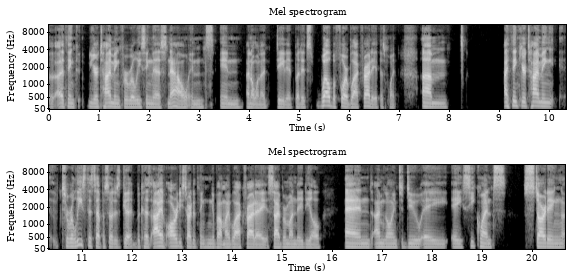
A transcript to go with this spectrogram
I think your timing for releasing this now in in I don't want to date it, but it's well before Black Friday at this point. Um I think your timing uh, to release this episode is good because I have already started thinking about my Black Friday Cyber Monday deal and I'm going to do a a sequence starting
